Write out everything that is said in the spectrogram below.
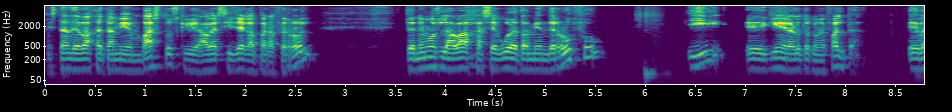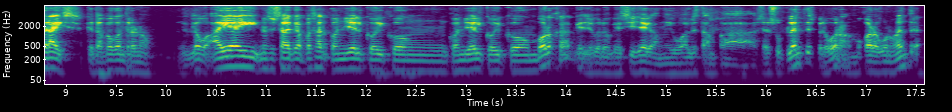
Están de baja también Bastos, que a ver si llega para Ferrol. Tenemos la baja segura también de Rufo. Y eh, ¿quién era el otro que me falta? Bryce, que tampoco entrenó. Luego, ahí, ahí no se sabe qué va a pasar con Yelko y con, con Yelko y con Borja, que yo creo que si llegan igual están para ser suplentes, pero bueno, a lo mejor alguno entra.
